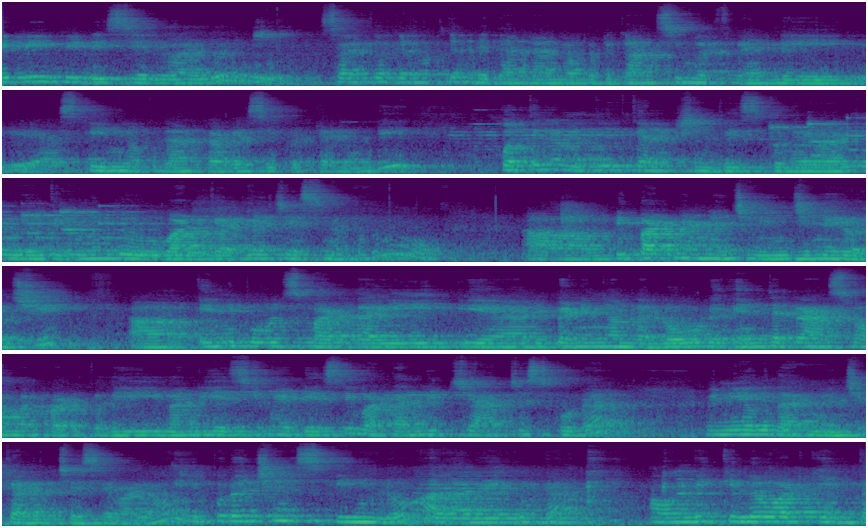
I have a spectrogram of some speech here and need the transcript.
ఏపీపీడీసీఎల్ వాళ్ళు సరికొత్త నూతన విధానాన్ని ఒకటి కన్స్యూమర్ ఫ్రెండ్లీ స్కీమ్ ఒక దాన్ని ప్రవేశపెట్టారండి. కొత్తగా విద్యుత్ కనెక్షన్ తీసుకునే వాళ్ళు ఇంతకుముందు వాళ్ళకి అప్లై చేసినప్పుడు డిపార్ట్మెంట్ నుంచి ఇంజనీర్ వచ్చి ఎన్ని పోల్స్ పడతాయి డిపెండింగ్ ఆన్ ద లోడ్ ఎంత ట్రాన్స్ఫార్మర్ పడుతుంది ఇవన్నీ ఎస్టిమేట్ చేసి వాటన్ని ఛార్జెస్ కూడా వినియోగదారు నుంచి కలెక్ట్ చేసేవాళ్ళం. ఇప్పుడు వచ్చిన స్కీమ్లో అలా లేకుండా ఓన్లీ కిలో వాట్కి ఇంత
